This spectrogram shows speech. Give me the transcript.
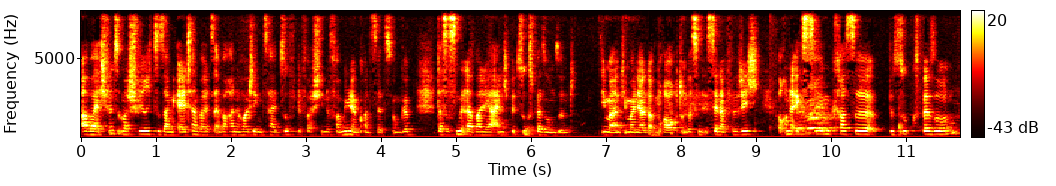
aber ich finde es immer schwierig zu sagen Eltern, weil es einfach in der heutigen Zeit so viele verschiedene Familienkonstellationen gibt, dass es mittlerweile ja eigentlich Bezugspersonen sind, die man, die man ja da braucht. Und das ist ja dann für dich auch eine extrem krasse Bezugsperson.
